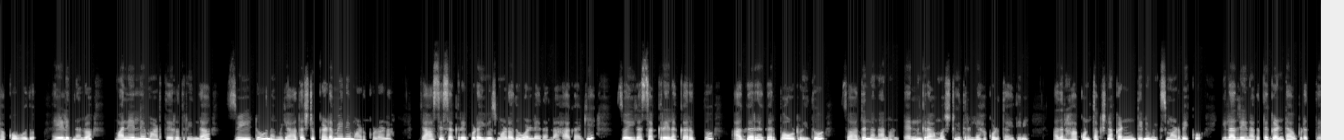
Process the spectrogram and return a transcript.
ಹಾಕ್ಕೋಬೋದು ಹೇಳಿದ್ನಲ್ವ? ಮನೆಯಲ್ಲೇ ಮಾಡ್ತಾ ಇರೋದ್ರಿಂದ ಸ್ವೀಟು ನಮಗೆ ಆದಷ್ಟು ಕಡಿಮೆನೇ ಮಾಡ್ಕೊಳ್ಳೋಣ. ಜಾಸ್ತಿ ಸಕ್ಕರೆ ಕೂಡ ಯೂಸ್ ಮಾಡೋದು ಒಳ್ಳೆಯದಲ್ಲ ಹಾಗಾಗಿ ಸೊ ಈಗ ಸಕ್ಕರೆ ಎಲ್ಲ ಕರಗ್ತು ಅಗರ್ ಅಗರ್ ಪೌಡ್ರ್ ಇದು. ಸೊ ಅದನ್ನು ನಾನು ಒಂದು ಟೆನ್ ಗ್ರಾಮ್ ಅಷ್ಟು ಇದರಲ್ಲಿ ಹಾಕ್ಕೊಳ್ತಾ ಇದ್ದೀನಿ. ಅದನ್ನು ಹಾಕೊಂಡ ತಕ್ಷಣ ಕಂಟಿನ್ಯೂ ಮಿಕ್ಸ್ ಮಾಡಬೇಕು. ಇಲ್ಲಾಂದರೆ ಏನಾಗುತ್ತೆ ಗಂಟಾಗ್ಬಿಡುತ್ತೆ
